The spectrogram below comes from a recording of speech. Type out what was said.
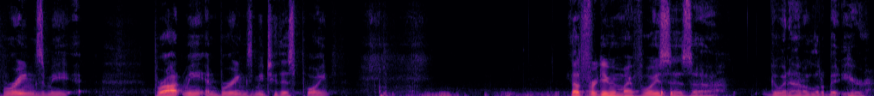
brings me brought me and brings me to this point. You'll forgive me my voice is uh, going out a little bit here.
